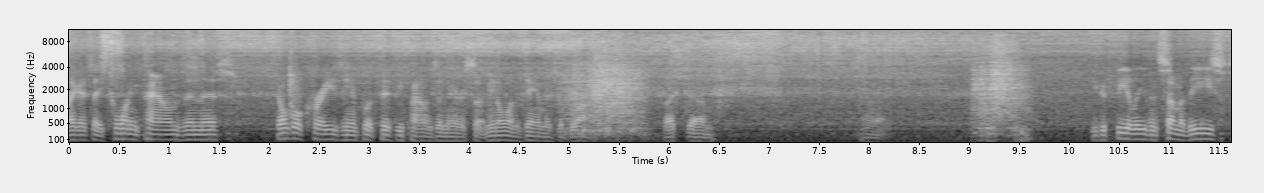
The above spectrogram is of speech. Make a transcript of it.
like I say, 20 pounds in this. Don't go crazy and put 50 pounds in there or something. You don't want to damage the block. But, um, you could feel even some of these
